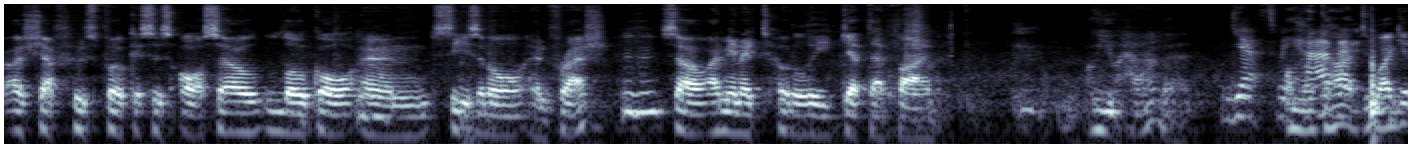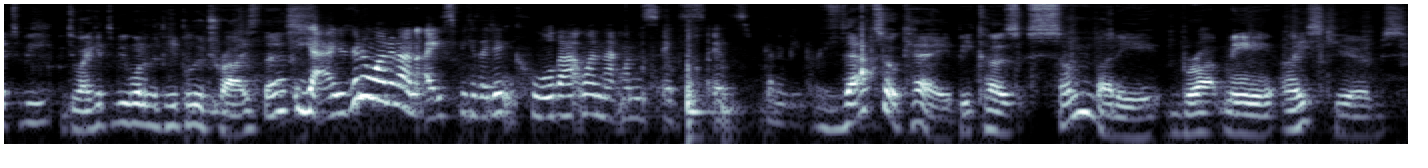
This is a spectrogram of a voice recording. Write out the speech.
a, a chef whose focus is also local Mm-hmm. and seasonal and fresh. So, I mean, I totally get that vibe. Oh, you have it. Yes, we have. Oh my god, it. do I get to be do I get to be one of the people who tries this? yeah, you're gonna want it on ice because I didn't cool that one. That one's it's it's gonna be pretty. That's okay because somebody brought me ice cubes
